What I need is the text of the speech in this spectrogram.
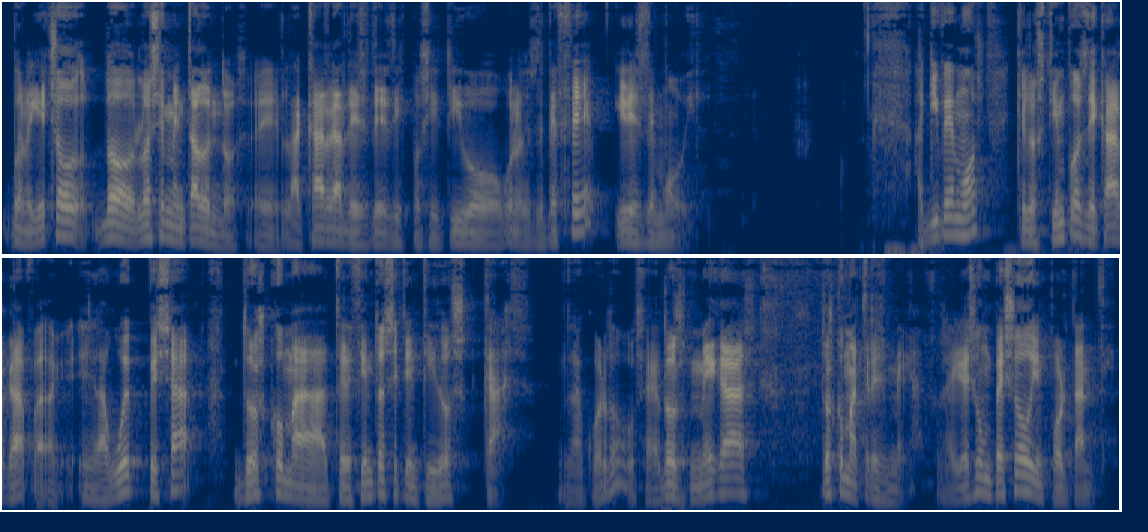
bueno, y he hecho dos, lo he segmentado en dos, eh, la carga desde dispositivo, bueno, desde PC y desde móvil. Aquí vemos que los tiempos de carga, la web pesa 2,372K, ¿de acuerdo? O sea, 2 megas, 2,3 megas. O sea, ya es un peso importante.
